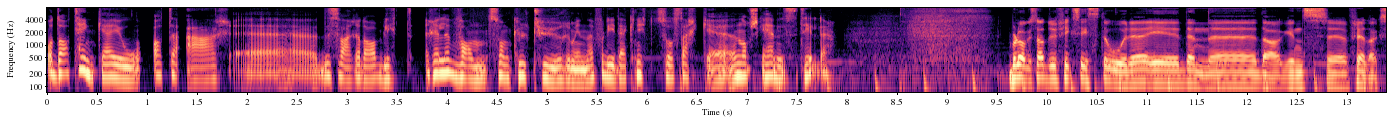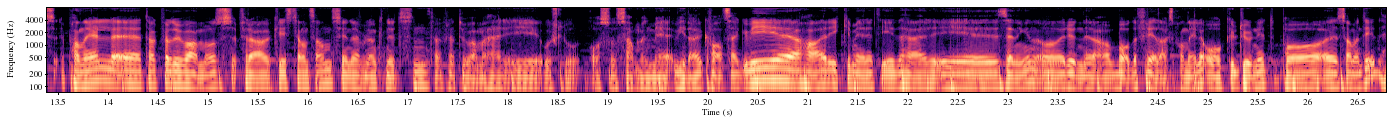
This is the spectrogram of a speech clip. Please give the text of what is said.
Og da tenker jeg jo at det er eh, dessverre da blitt relevant som kulturminne, fordi det er knyttet så sterke norske hendelser til det. Blågestad, du fikk siste ordet i denne dagens eh, fredagspanel. Eh, takk for at du var med oss fra Kristiansand. Synne Øverland Knutsen, takk for at du var med her i Oslo, også sammen med Vidar Kvalshaug. Vi har ikke mer tid her i sendingen og runder av både Fredagspanelet og Kulturnytt på eh, samme tid.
